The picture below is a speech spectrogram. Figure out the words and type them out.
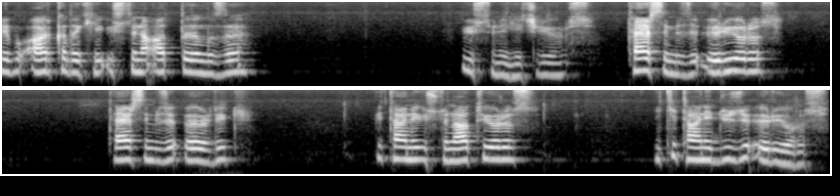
Ve bu arkadaki üstüne attığımızı üstüne geçiriyoruz. Tersimizi örüyoruz. Tersimizi ördük. Bir tane üstüne atıyoruz. İki tane düzü örüyoruz.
